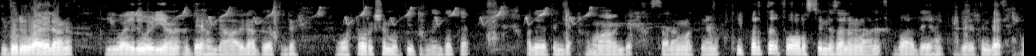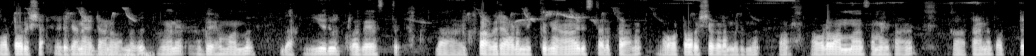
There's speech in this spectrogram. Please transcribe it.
ഇതൊരു വയലാണ്. ഈ വയൽ വഴിയാണ് അദ്ദേഹം രാവിലെ അദ്ദേഹത്തിന്റെ ഓട്ടോറിക്ഷ നിർത്തിയിട്ടുള്ളത് ഇതൊക്കെ അദ്ദേഹത്തിന്റെ മാവിന്റെ സ്ഥലങ്ങളൊക്കെയാണ്. ഇപ്പുറത്ത് ഫോറസ്റ്റിന്റെ സ്ഥലങ്ങളാണ്. അപ്പോൾ അദ്ദേഹം അദ്ദേഹത്തിന്റെ ഓട്ടോറിക്ഷ എടുക്കാനായിട്ടാണ് വന്നത്. അങ്ങനെ അദ്ദേഹം വന്ന് ഇതാ ഈ ഒരു പ്രദേശത്ത് ഇപ്പം അവരവിടെ നിൽക്കുന്ന ആ ഒരു സ്ഥലത്താണ് ഓട്ടോറിക്ഷ കിടന്നിരുന്നത്. അവിടെ വന്ന സമയത്താണ് കാട്ടാന തൊട്ട്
